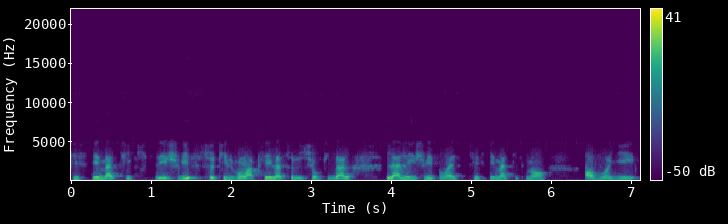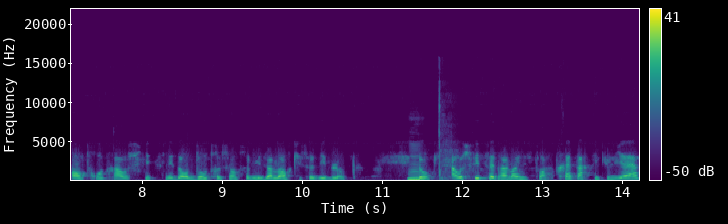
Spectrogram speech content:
systématique des juifs, ce qu'ils vont appeler la solution finale. Là, les juifs vont être systématiquement envoyés, entre autres à Auschwitz, mais dans d'autres centres de mise à mort qui se développent. Hmm. Donc, à Auschwitz, c'est vraiment une histoire très particulière,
